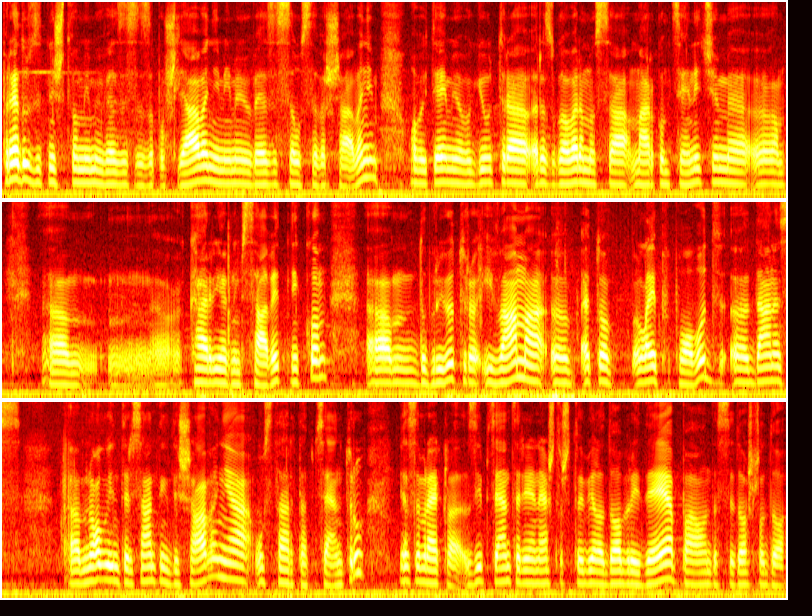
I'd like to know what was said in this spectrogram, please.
preduzetništvom, imaju veze sa zapošljavanjem, imaju veze sa usavršavanjem. Ovoj temi ovog jutra razgovaramo sa Markom Cenićem, e, e, karijernim savjetnikom. Dobro jutro i vama. Eto, lep povod. Danas mnogo interesantnih dešavanja u Startup centru. Ja sam rekla, Zip centar je nešto što je bila dobra ideja, pa onda se došlo do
